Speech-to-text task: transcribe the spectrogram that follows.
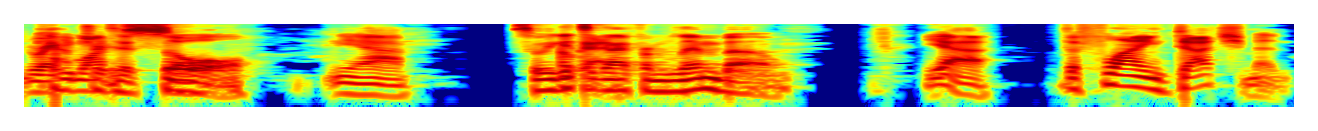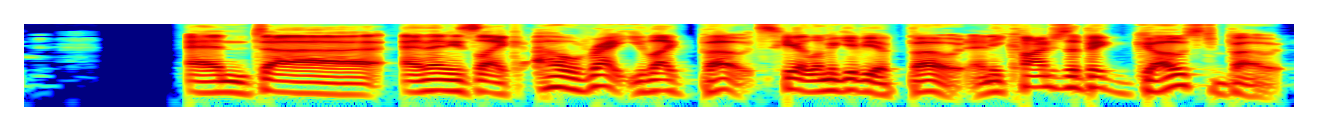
right. He wants his his soul. Yeah. So he gets Okay. a guy from Limbo. Yeah. The Flying Dutchman. And uh, and then he's like, "Oh right, you like boats? Here, let me give you a boat." And he conjures a big ghost boat,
